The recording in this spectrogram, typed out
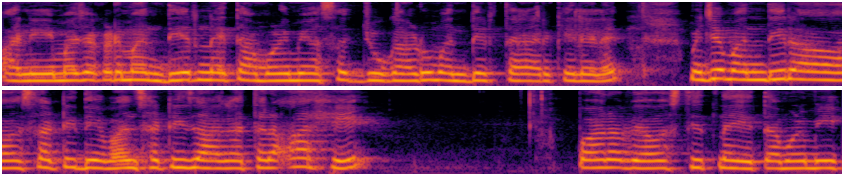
आणि माझ्याकडे मंदिर नाही त्यामुळे मी असं जुगाडू मंदिर तयार केलेलं आहे. म्हणजे मंदिरासाठी देवांसाठी जागा तर आहे पण व्यवस्थित नाही आहे त्यामुळे मी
